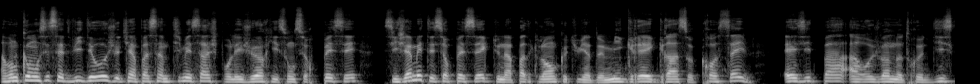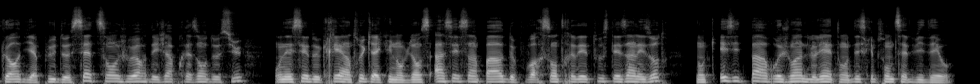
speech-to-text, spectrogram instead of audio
Avant de commencer cette vidéo, je tiens à passer un petit message pour les joueurs qui sont sur PC. Si jamais tu es sur PC et que tu n'as pas de clan, que tu viens de migrer grâce au cross-save, n'hésite pas à rejoindre notre Discord, il y a plus de 700 joueurs déjà présents dessus. On essaie de créer un truc avec une ambiance assez sympa, de pouvoir s'entraider tous les uns les autres, donc n'hésite pas à rejoindre, le lien est en description de cette vidéo.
